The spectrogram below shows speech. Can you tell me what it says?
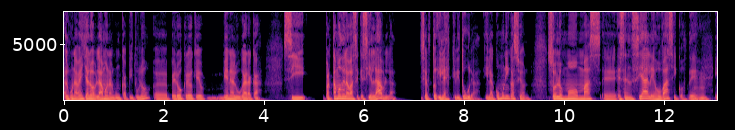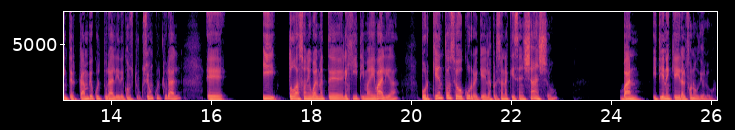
alguna vez ya lo hablamos en algún capítulo, eh, pero creo que viene al lugar acá. Si partamos de la base que si el habla, ¿cierto? Y la escritura y la comunicación son los modos más eh, esenciales o básicos de intercambio cultural y de construcción cultural, y todas son igualmente legítimas y válidas, ¿por qué entonces ocurre que las personas que dicen chancho van y tienen que ir al fonoaudiólogo?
